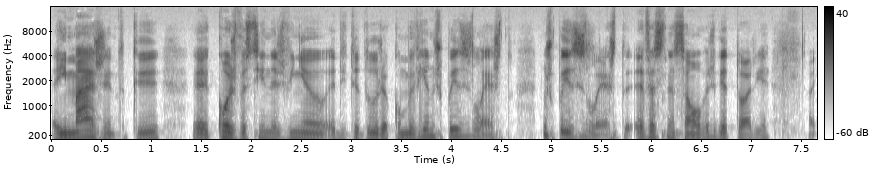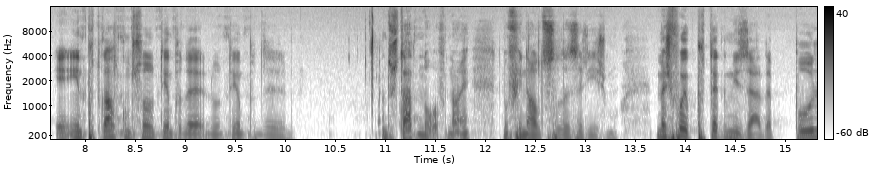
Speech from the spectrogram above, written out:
a imagem de que eh, com as vacinas vinha a ditadura, como havia nos países de leste. Nos países de leste, a vacinação obrigatória, em Portugal começou no tempo, da, no tempo de, do Estado Novo, não é? No final do salazarismo mas foi protagonizada por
